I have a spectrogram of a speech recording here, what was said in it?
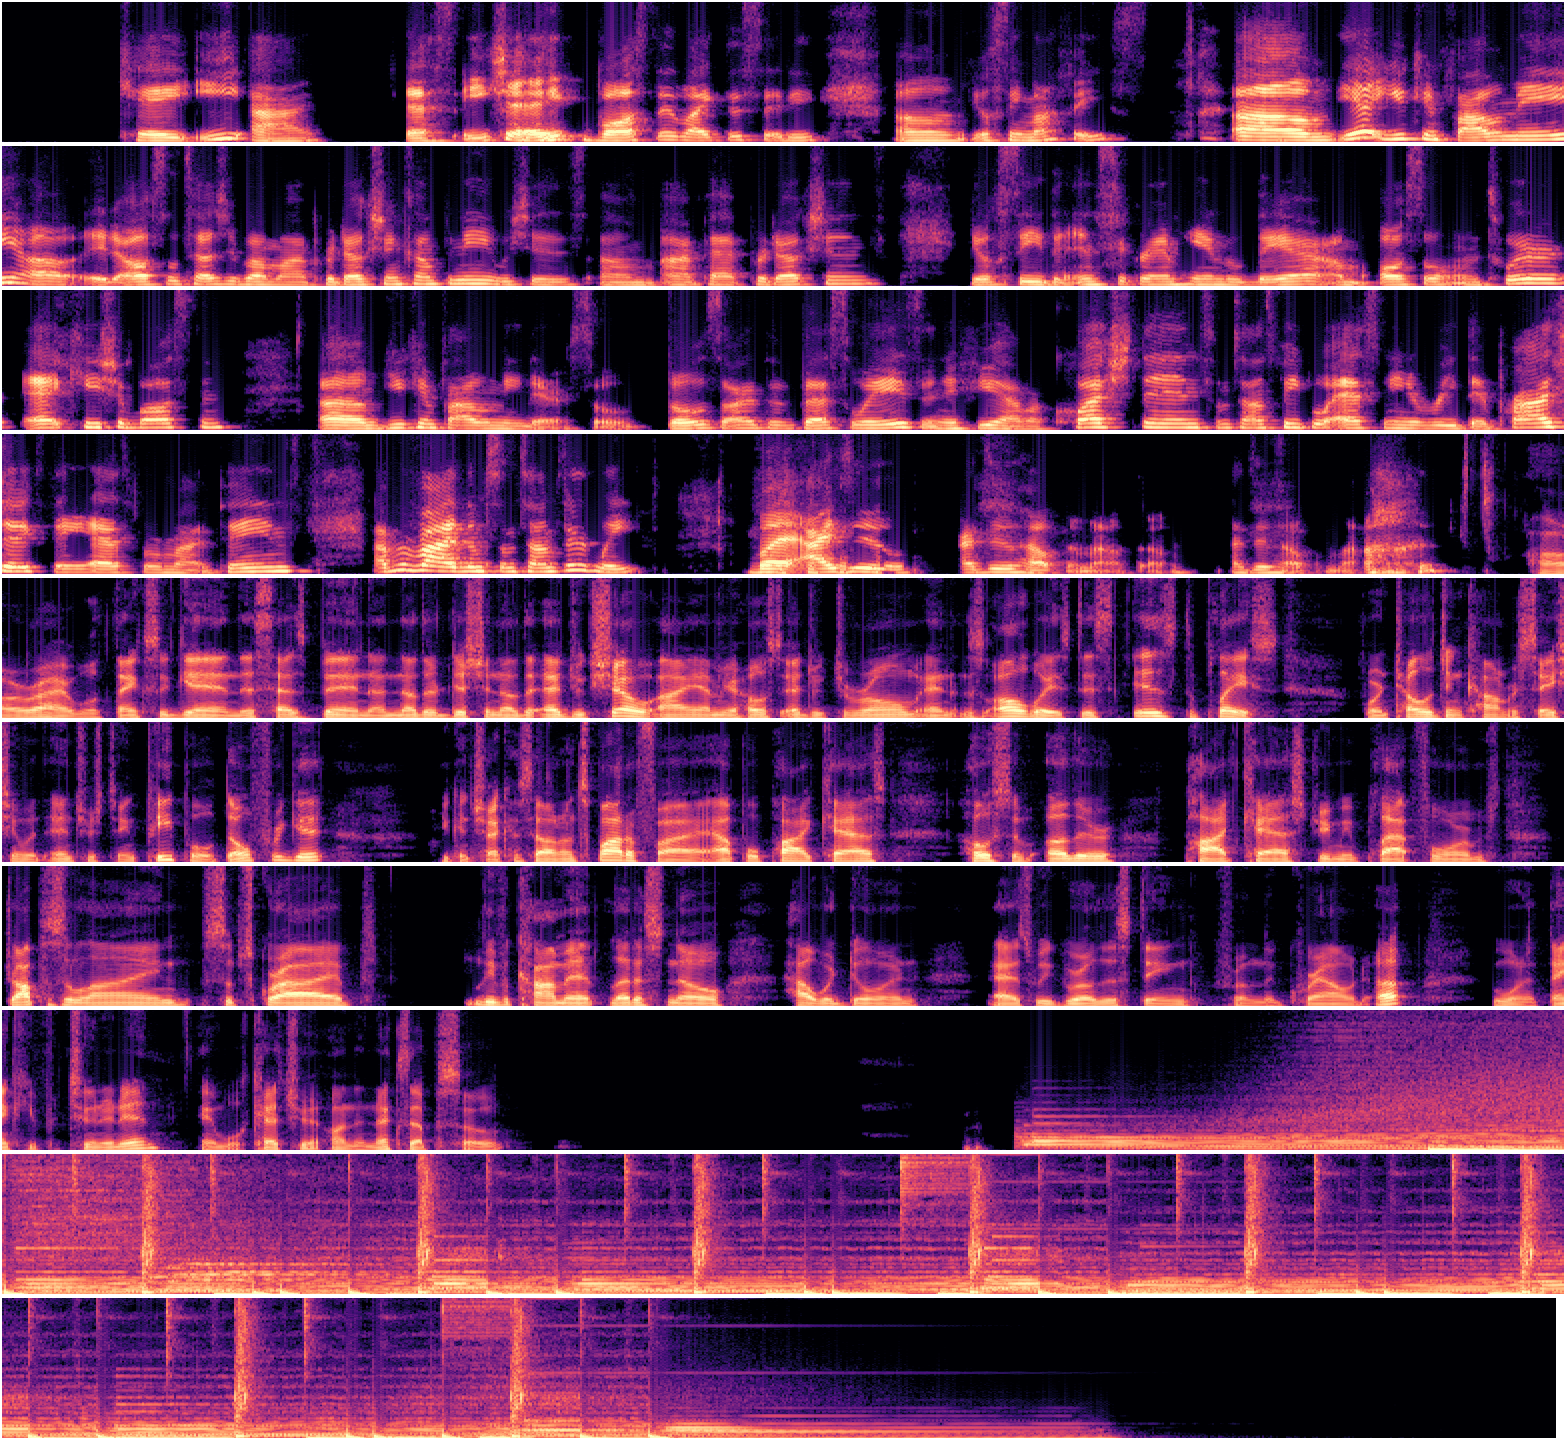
K E I S H A Boston, like the city. Um, you'll see my face. Um, yeah, you can follow me. Uh, it also tells you about my production company, which is um, iPad Productions. You'll see the Instagram handle there. I'm also on Twitter at Keisha Boston um, you can follow me there. So those are the best ways. And if you have a question, sometimes people ask me to read their projects. They ask for my opinions. I provide them. Sometimes they're late, but I do. I do help them out though. I do help them out. All right. Well, thanks again. This has been another edition of the Eddrick Show. I am your host, Eddrick Jerome. And as always, this is the place for intelligent conversation with interesting people. Don't forget, you can check us out on Spotify, Apple Podcasts, host of other podcast streaming platforms drop us a line, subscribe, leave a comment, let us know how we're doing as we grow this thing from the ground up. We want to thank you for tuning in, and we'll catch you on the next episode.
